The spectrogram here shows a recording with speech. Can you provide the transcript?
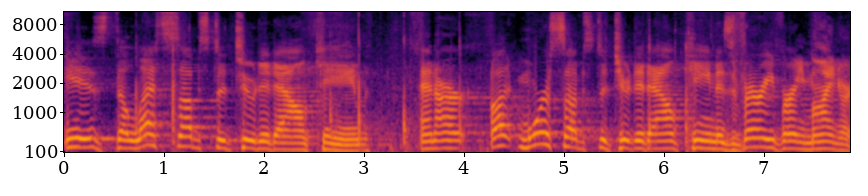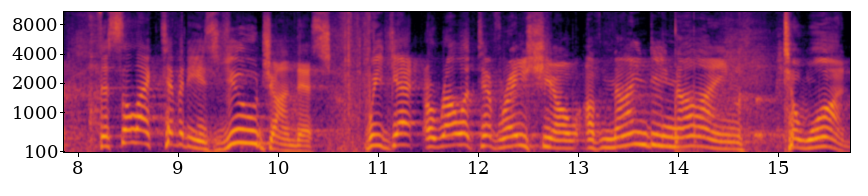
is the less substituted alkene and our uh, more substituted alkene is very, very minor. The selectivity is huge on this. We get a relative ratio of 99 to 1,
